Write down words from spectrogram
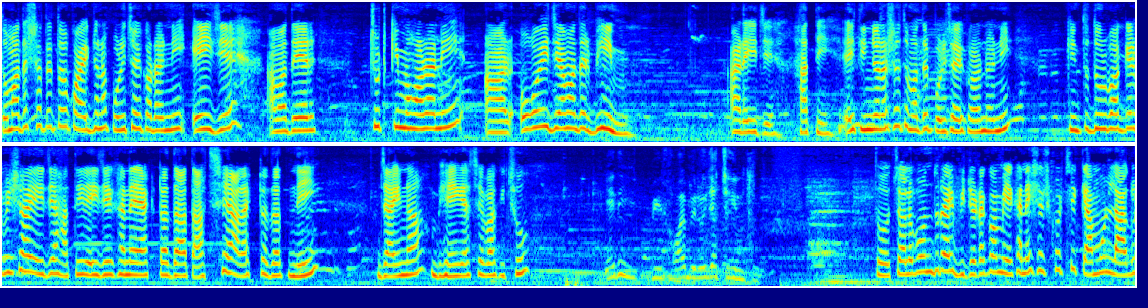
তোমাদের সাথে তো কয়েকজনা পরিচয় করায়নি। এই যে আমাদের চুটকি মহারানী আর ওই যে আমাদের ভীম আর এই যে হাতি। এই তিনজনের সাথে তোমাদের পরিচয় করানো হয়নি। কিন্তু দুর্ভাগ্যের বিষয় এই যে হাতির এই যে এখানে একটা দাঁত আছে আর একটা দাঁত নেই। যাই না ভেঙে গেছে বা কিছু। তো চলো বন্ধুরা এই ভিডিওটাকে আমি এখানেই শেষ করছি। কেমন লাগল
